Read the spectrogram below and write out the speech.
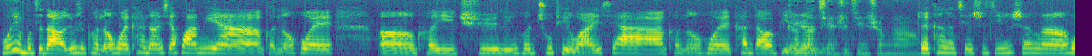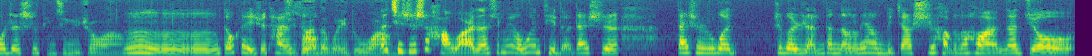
我也不知道，就是可能会看到一些画面啊，可能会，呃，可以去灵魂出体玩一下啊，可能会看到别人看到人前世今生啊，对，看到前世今生啊，或者是平行宇宙啊，嗯嗯嗯，都可以去探索。其他的维度啊那，其实是好玩的，是没有问题的。但是，但是如果这个人的能量比较失衡的话，那就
